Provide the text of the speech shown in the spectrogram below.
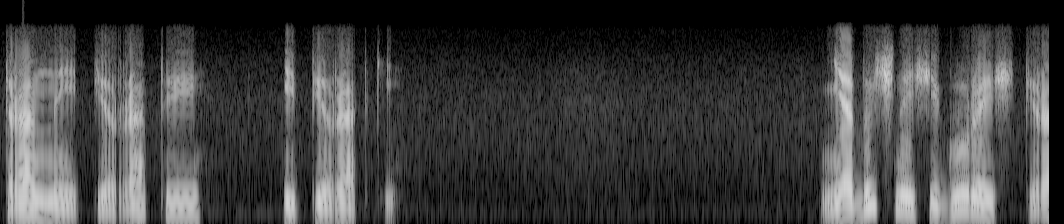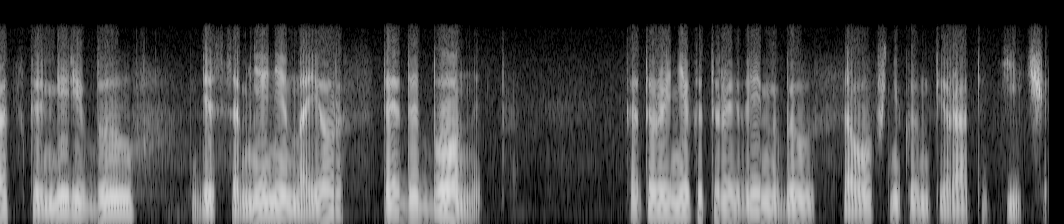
Странные пираты и пиратки. Необычной фигурой в пиратском мире был, без сомнения, майор Стеде Боннет, который некоторое время был сообщником пирата Тича.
